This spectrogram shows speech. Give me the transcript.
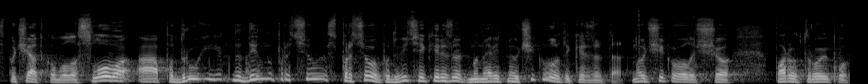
Спочатку було слово, а по-друге, як не дивно працює, спрацьовує. Подивіться, який результат. Ми навіть не очікували такий результат. Ми очікували, що пару-тройку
